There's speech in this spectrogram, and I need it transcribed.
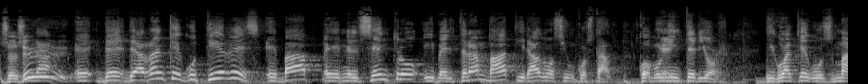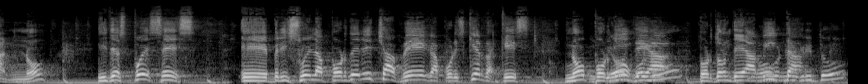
Sí, eh, de, de arranque Gutiérrez eh, va en el centro y Beltrán va tirado hacia un costado, como un interior, igual que Guzmán, ¿no? Y después es eh, Brizuela por derecha, Vega por izquierda, que es no por donde, ha- ¿no? por donde habita. Negrito.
